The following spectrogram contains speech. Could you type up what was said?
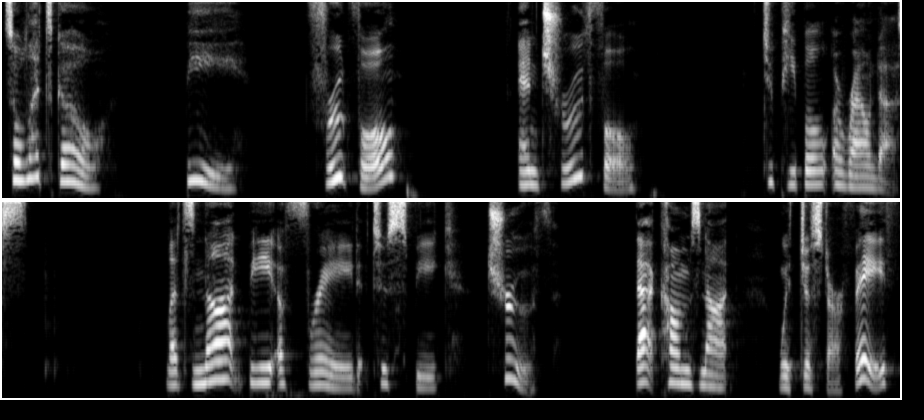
So let's go. Be fruitful and truthful to people around us. Let's not be afraid to speak truth. That comes not with just our faith,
